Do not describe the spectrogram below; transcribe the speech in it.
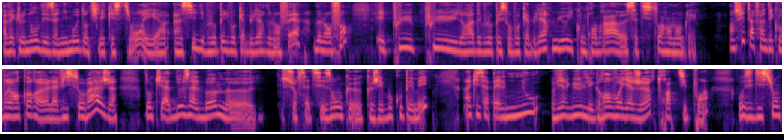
avec le nom des animaux dont il est question et ainsi développer le vocabulaire de l'enfant. Et plus, plus il aura développé son vocabulaire, mieux il comprendra euh, cette histoire en anglais. Ensuite, afin de découvrir encore euh, la vie sauvage, donc il y a deux albums euh, sur cette saison que, que j'ai beaucoup aimé. Un qui s'appelle Nous, virgule, les grands voyageurs, trois petits points, aux éditions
